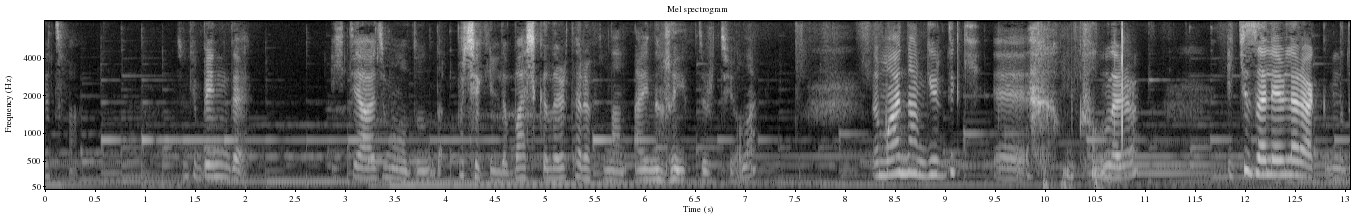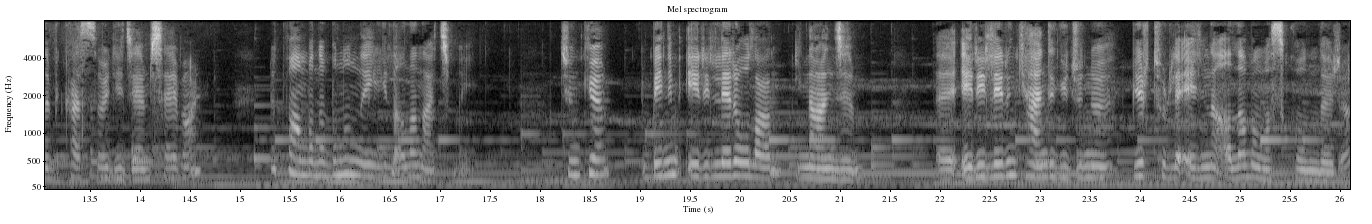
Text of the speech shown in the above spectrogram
lütfen. Çünkü beni de ihtiyacım olduğunda bu şekilde başkaları tarafından aynalayıp dürtüyorlar. Ve madem girdik e, bu konulara, ikiz alevler hakkında da birkaç söyleyeceğim şey var. Lütfen bana bununla ilgili alan açmayın. Çünkü benim erillere olan inancım, e, erilerin kendi gücünü bir türlü eline alamaması konuları.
